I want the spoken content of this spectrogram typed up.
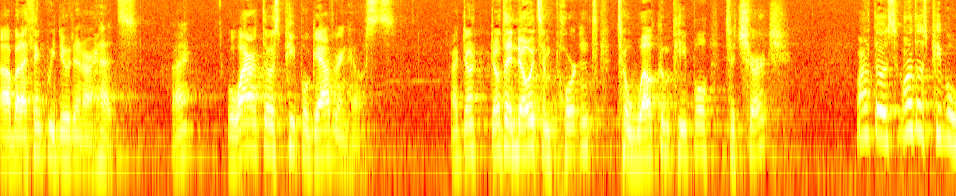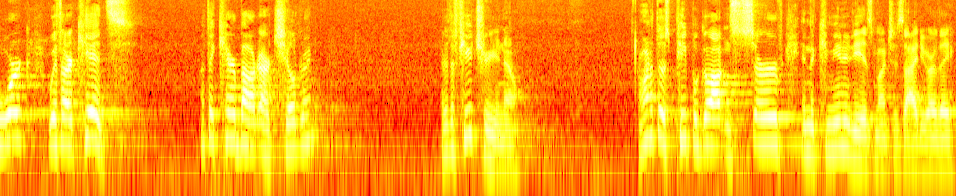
uh, but I think we do it in our heads, right? Well, why aren't those people gathering hosts? Right? Don't, don't they know it's important to welcome people to church? Why don't, those, why don't those people work with our kids? Why don't they care about our children? They're the future, you know. Why don't those people go out and serve in the community as much as I do? Are they,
